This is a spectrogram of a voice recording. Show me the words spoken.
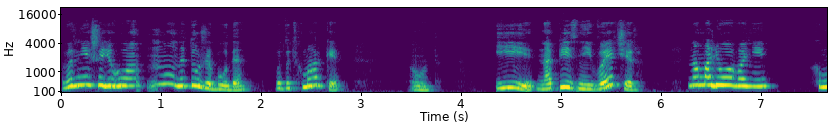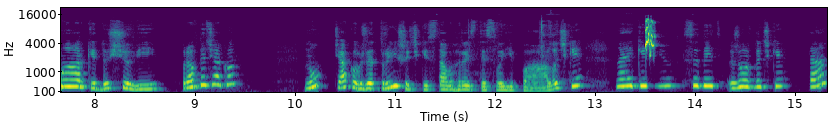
Верніше його ну, не дуже буде. Будуть хмарки. От. І на пізній вечір намальовані хмарки дощові. Правда, Чако? Ну, Чако вже трішечки став гризти свої палочки, на яких він сидить, жордочки, та?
